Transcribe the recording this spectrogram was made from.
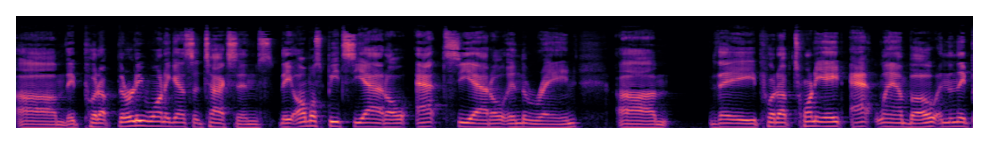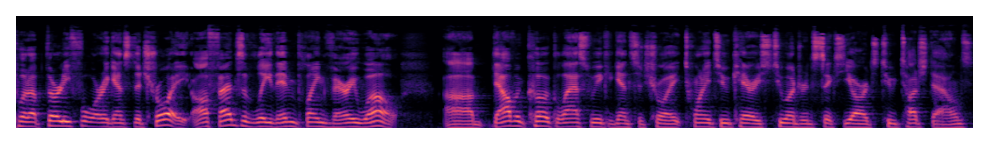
Um, they put up 31 against the Texans. They almost beat Seattle at Seattle in the rain. Um, they put up 28 at Lambeau, and then they put up 34 against Detroit. Offensively, they've been playing very well. Um, Dalvin Cook last week against Detroit, 22 carries, 206 yards, two touchdowns.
